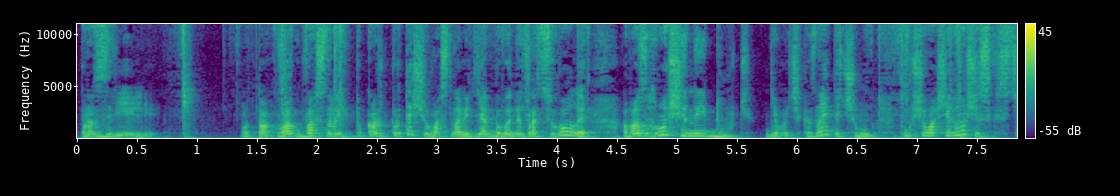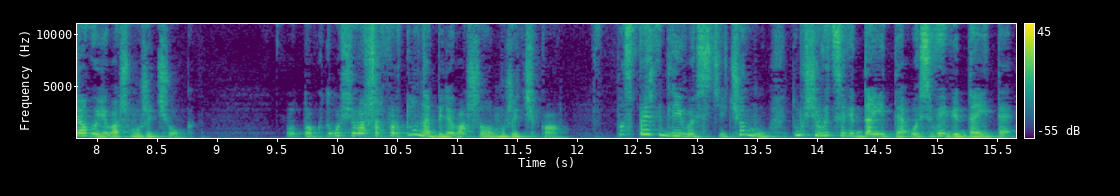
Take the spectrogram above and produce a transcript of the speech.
прозрілі. Отак, Ва- вас навіть покажуть про те, що вас навіть, якби ви не працювали, а вас гроші не йдуть, дівчатка. Знаєте чому? Тому що ваші гроші стягує ваш мужичок. Отак, тому що ваша фортуна біля вашого мужичка. По справедливості. Чому? Тому що ви це віддаєте. Ось ви віддаєте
